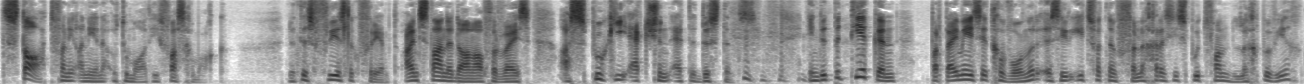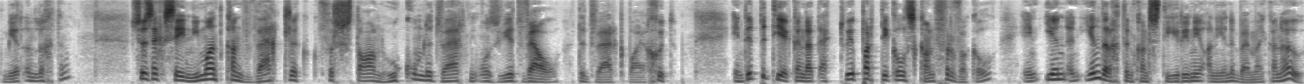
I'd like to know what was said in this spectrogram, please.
staat van die ander een outomaties vasgemaak. Dit is vreeslik vreemd. Einstein het daarna verwys as spooky action at a distance. en dit beteken party mense het gewonder is hier iets wat nou vinniger as die spoed van lig beweeg, meer inligting. Soos ek sê, niemand kan werklik verstaan hoekom dit werk nie. Ons weet wel dit werk baie goed. En dit beteken dat ek twee partikels kan verwikkel en een in een rigting kan stuur en die ander een by my kan hou.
